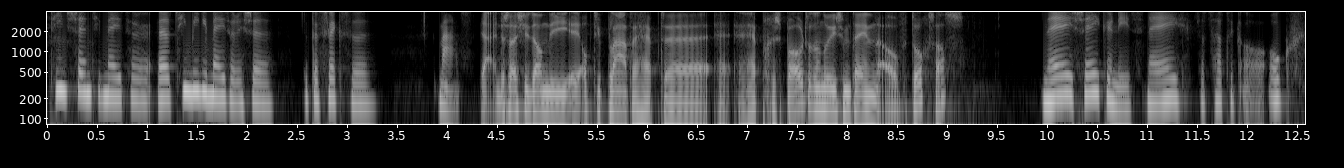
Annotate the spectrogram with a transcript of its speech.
10 centimeter, uh, 10 mm is uh, de perfecte maat. Ja, en dus als je dan die op die platen hebt, hebt gespoten, dan doe je ze meteen in de oven, toch, Sas? Nee, zeker niet. Nee, dat had ik ook.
